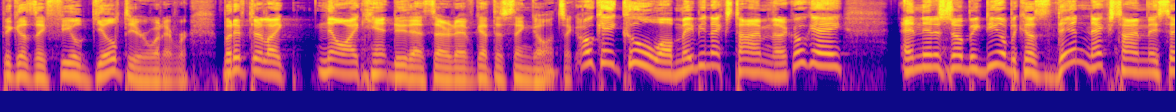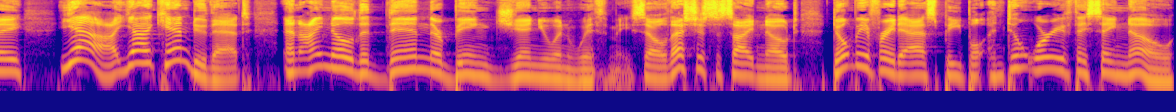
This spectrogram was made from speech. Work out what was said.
because they feel guilty or whatever. But if they're like, no, I can't do that Saturday, I've got this thing going. It's like, okay, cool. Well, maybe next time. They're like, okay. And then it's no big deal because then next time they say, yeah, yeah, I can do that. And I know that then they're being genuine with me. So that's just a side note. Don't be afraid to ask people and don't worry if they say no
